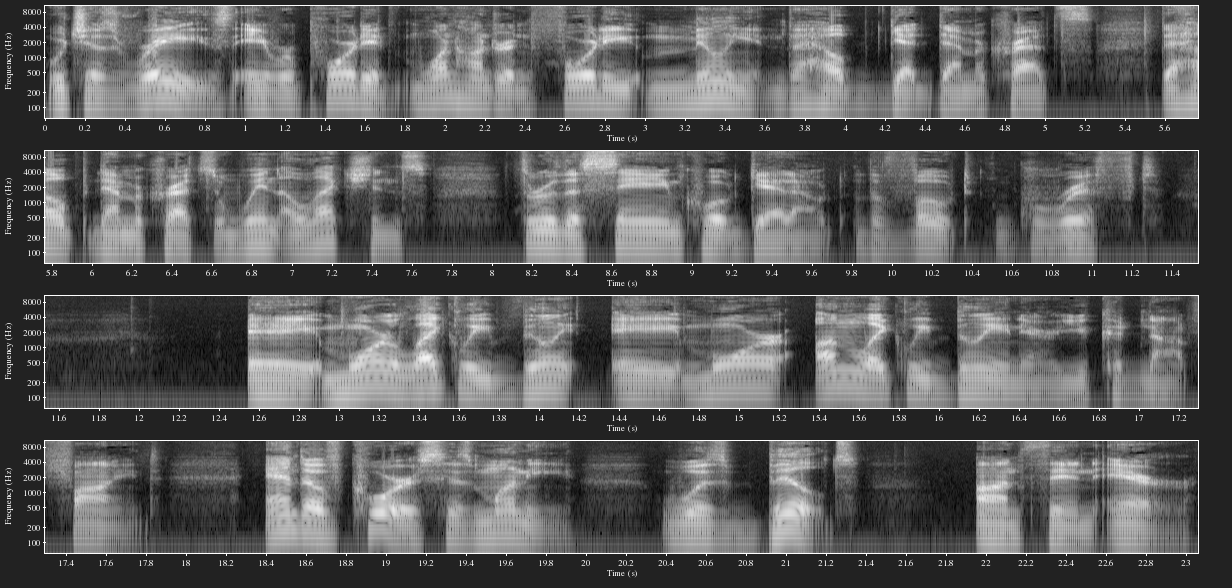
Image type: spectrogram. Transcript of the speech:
which has raised a reported 140 million to help get Democrats to help Democrats win elections through the same quote get out the vote grift. A more likely billion a more unlikely billionaire you could not find. And of course his money was built on thin air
